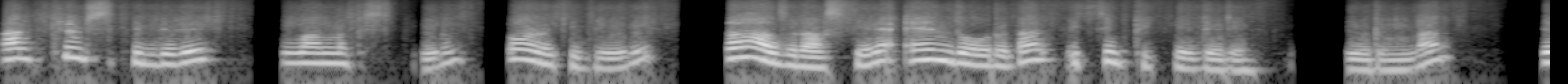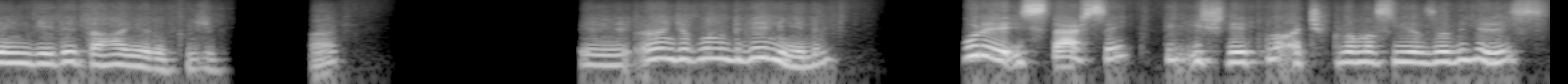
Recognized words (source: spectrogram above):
Ben tüm stilleri kullanmak istiyorum. Sonraki diyoruz. Daha az rastgele en doğrudan isim fikirleri istiyorum ben. Dengeli daha yaratıcı fikirler. Ee, önce bunu bir deneyelim. Buraya istersek bir işletme açıklaması yazabiliriz.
